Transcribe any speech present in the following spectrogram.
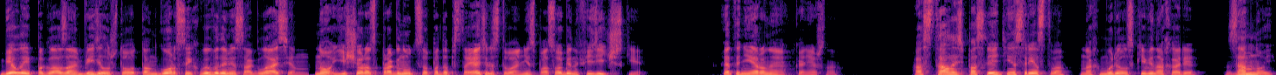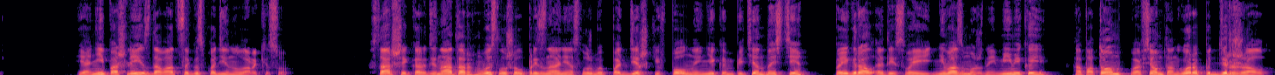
Белый по глазам видел, что Тангор с их выводами согласен, но еще раз прогнуться под обстоятельства не способен физически. Это нервное, конечно. «Осталось последнее средство», – нахмурилась Кевинахари. «За мной». И они пошли сдаваться господину Ларкису. Старший координатор выслушал признание службы поддержки в полной некомпетентности, поиграл этой своей невозможной мимикой, А потом во всем Тангора поддержал,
